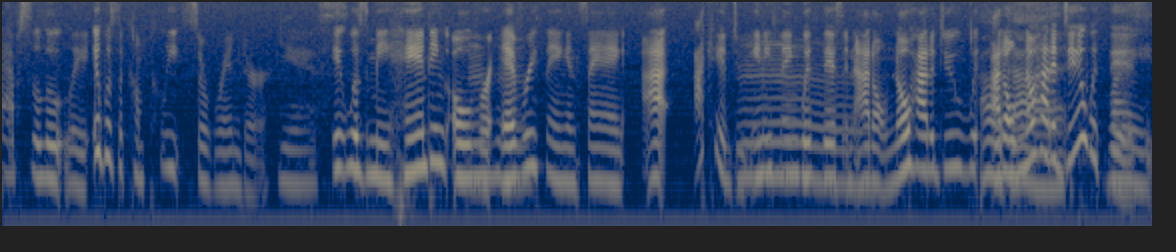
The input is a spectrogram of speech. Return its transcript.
Absolutely. It was a complete surrender. Yes. It was me handing over Mhm. everything and saying, I I can't do anything with this and I Mm. don't know how to do with Oh, I don't know how to deal with this. right.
